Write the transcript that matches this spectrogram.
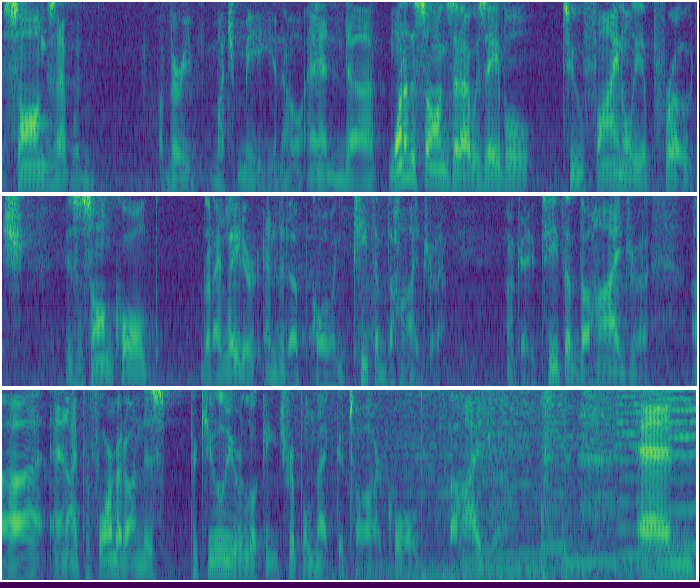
songs that would are very much me, you know. And uh, one of the songs that I was able to finally approach is a song called that I later ended up calling "Teeth of the Hydra." Okay, "Teeth of the Hydra," uh, and I perform it on this peculiar-looking triple neck guitar called the Hydra. And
